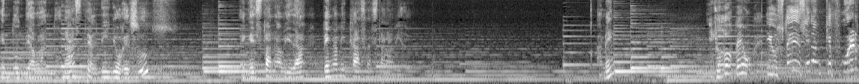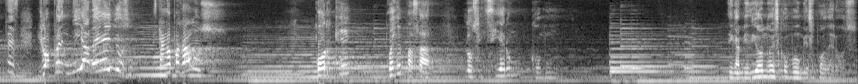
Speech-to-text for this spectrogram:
en donde abandonaste al niño Jesús en esta Navidad, ven a mi casa esta Navidad. Amén. Y yo los veo. Y ustedes eran que fuertes. Yo aprendía de ellos. Están apagados. Porque pueden pasar. Los hicieron común. Diga, mi Dios no es común, es poderoso.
